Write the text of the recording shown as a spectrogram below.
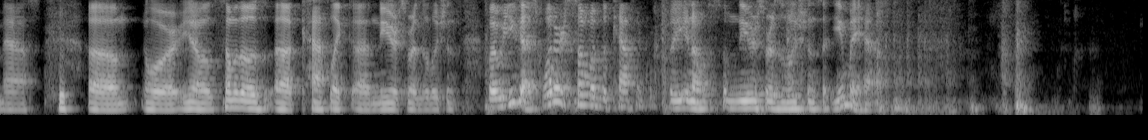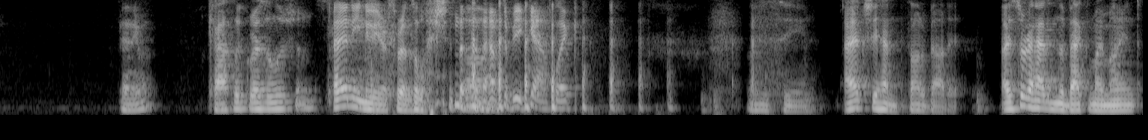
mass, um, or you know some of those uh, Catholic uh, New Year's resolutions. But you guys, what are some of the Catholic, you know, some New Year's resolutions that you may have? Anyone? Catholic resolutions. Any New Year's resolution doesn't have to be Catholic. Let me see. I actually hadn't thought about it. I sort of had it in the back of my mind,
